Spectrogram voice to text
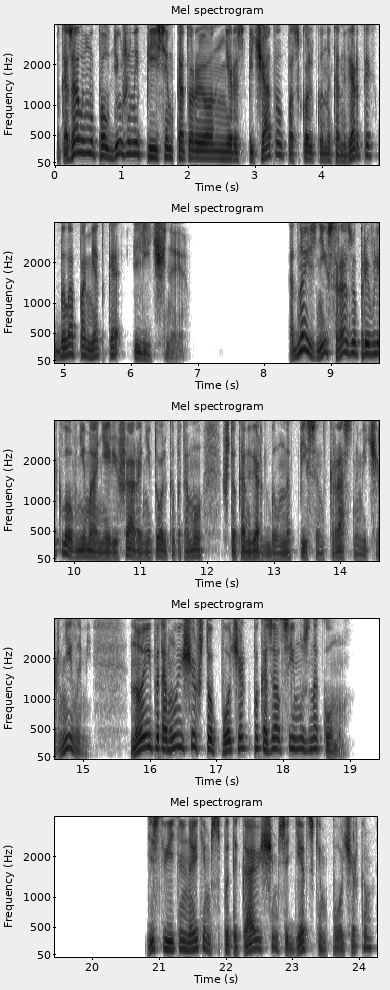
показал ему полдюжины писем, которые он не распечатал, поскольку на конвертах была пометка «личная». Одно из них сразу привлекло внимание Ришара не только потому, что конверт был написан красными чернилами, но и потому еще, что почерк показался ему знакомым. Действительно, этим спотыкающимся детским почерком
